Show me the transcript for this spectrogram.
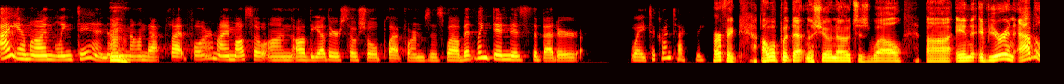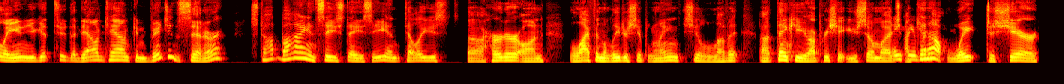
I am on LinkedIn. Mm. I'm on that platform. I'm also on all the other social platforms as well, but LinkedIn is the better way to contact me. Perfect. I will put that in the show notes as well. Uh, and if you're in Abilene, you get to the downtown convention center stop by and see Staci and tell her you uh, heard her on Life in the Leadership Lane. She'll love it. Uh, thank you. I appreciate you so much. You, I cannot Bruce. wait to share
